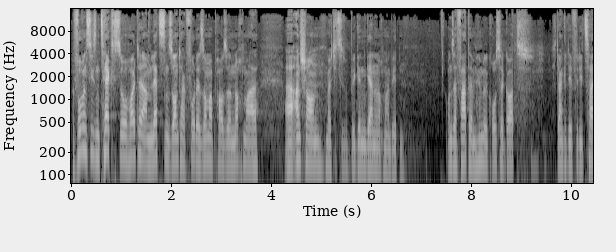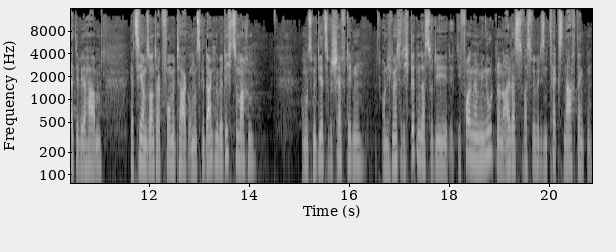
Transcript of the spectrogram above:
Bevor wir uns diesen Text so heute am letzten Sonntag vor der Sommerpause nochmal äh, anschauen, möchte ich zu Beginn gerne nochmal beten. Unser Vater im Himmel, großer Gott, ich danke dir für die Zeit, die wir haben, jetzt hier am Sonntagvormittag, um uns Gedanken über dich zu machen, um uns mit dir zu beschäftigen. Und ich möchte dich bitten, dass du die, die folgenden Minuten und all das, was wir über diesen Text nachdenken,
